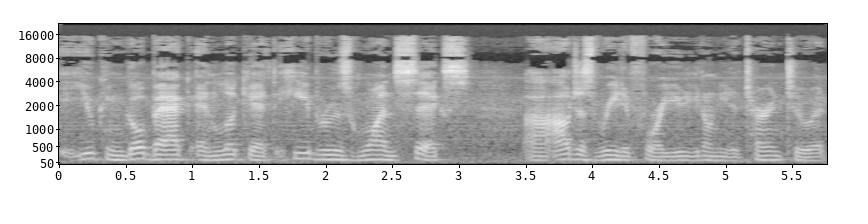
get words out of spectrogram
you can go back and look at Hebrews 1 6 uh, I'll just read it for you. You don't need to turn to it.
